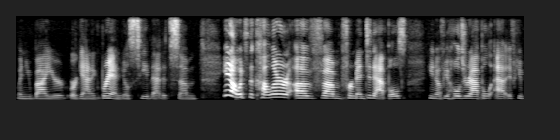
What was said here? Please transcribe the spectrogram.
when you buy your organic brand you'll see that it's um you know it's the color of um, fermented apples you know if you hold your apple at, if you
